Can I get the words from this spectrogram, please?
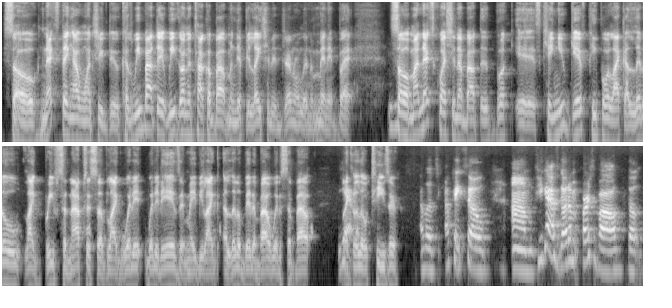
So next thing I want you to do, because we about to we're going to talk about manipulation in general in a minute, but. So my next question about the book is can you give people like a little like brief synopsis of like what it what it is and maybe like a little bit about what it's about, like yeah. a little teaser? A little t- okay, so um if you guys go to first of all, the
